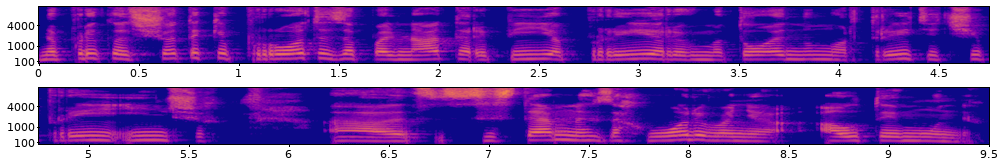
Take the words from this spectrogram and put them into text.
Наприклад, що таке протизапальна терапія при ревматоїдному артриті чи при інших системних захворювань аутоімунних.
